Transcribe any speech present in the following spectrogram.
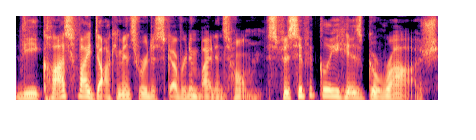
The classified documents were discovered in Biden's home, specifically his garage.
